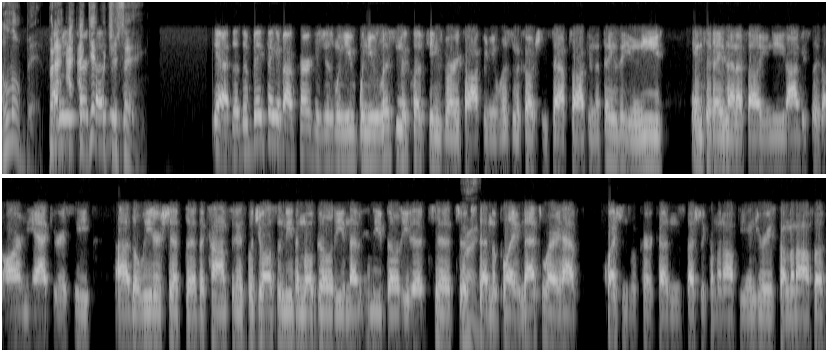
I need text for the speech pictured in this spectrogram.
a little bit, but I, mean, I, I get what you're saying. Yeah, the, the big thing about Kirk is just when you when you listen to Cliff Kingsbury talk, when you listen to coaching staff talk, and the things that you need in today's NFL, you need obviously the arm, the accuracy, uh, the leadership, the, the confidence, but you also need the mobility and, the, and the ability to to, to right. extend the play. And that's where I have questions with Kirk Cousins, especially coming off the injuries coming off of.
